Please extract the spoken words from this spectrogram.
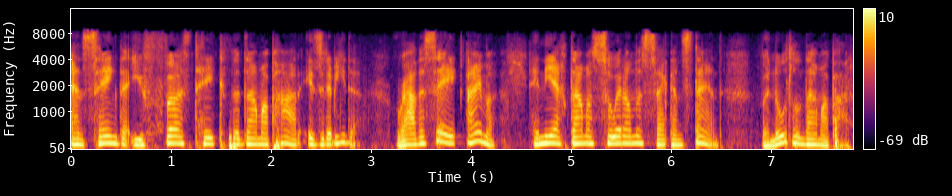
and saying that you first take the dam apar is rabida. Rather say, Aima, heniach dama suer on the second stand. Venutel dama par.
